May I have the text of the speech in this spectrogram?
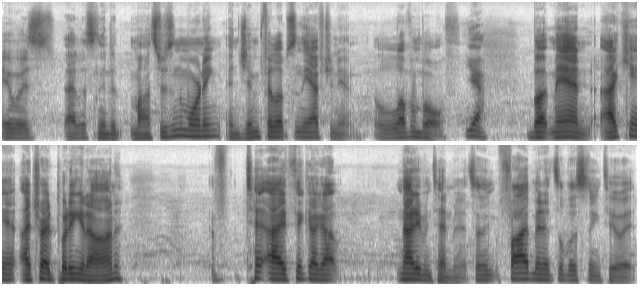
It was I listened to Monsters in the morning and Jim Phillips in the afternoon. Love them both. Yeah. But man, I can't. I tried putting it on. Ten, I think I got not even ten minutes. I think five minutes of listening to it,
